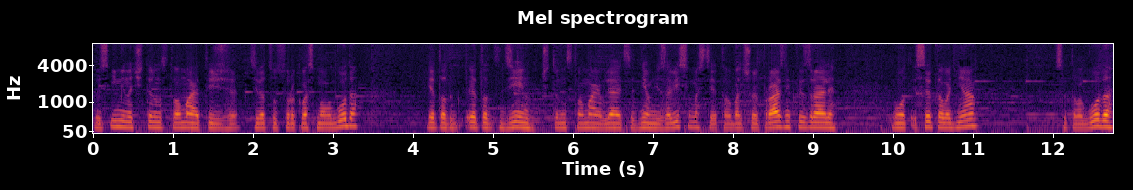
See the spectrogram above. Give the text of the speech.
То есть именно 14 мая 1948 года этот, этот день, 14 мая, является Днем независимости. Это большой праздник в Израиле. Вот, и с этого дня, с этого года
